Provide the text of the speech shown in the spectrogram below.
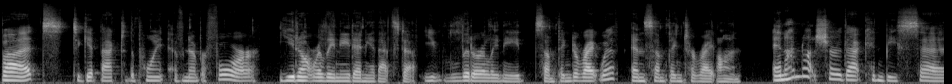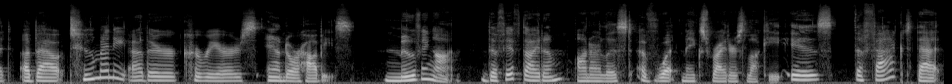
But to get back to the point of number four, you don't really need any of that stuff. You literally need something to write with and something to write on. And I'm not sure that can be said about too many other careers and or hobbies. Moving on. The fifth item on our list of what makes writers lucky is the fact that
